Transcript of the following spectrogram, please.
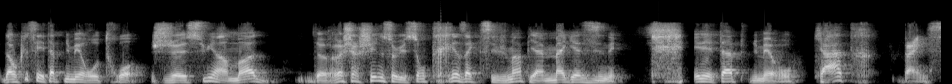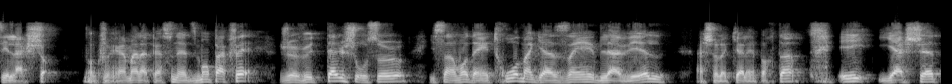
Donc là, c'est étape numéro 3. Je suis en mode de rechercher une solution très activement puis à magasiner. Et l'étape numéro 4, ben, c'est l'achat. Donc vraiment, la personne a dit, bon, parfait, je veux telle chaussure. Il s'en va dans trois magasins de la ville, achat local important, et il achète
